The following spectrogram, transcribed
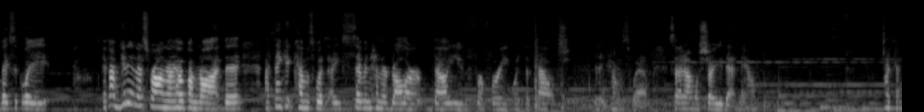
basically, if I'm getting this wrong, I hope I'm not, but I think it comes with a $700 value for free with the pouch that it comes with. So and I will show you that now. Okay,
